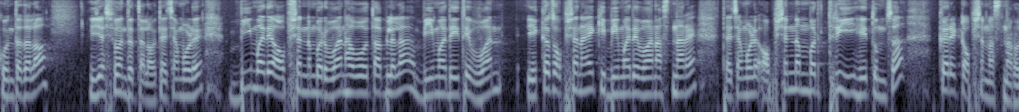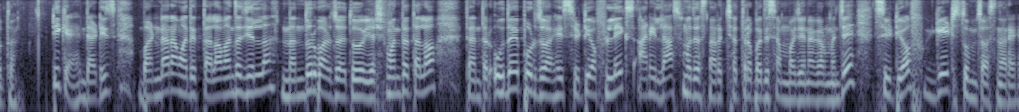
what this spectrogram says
कोणता तलाव? यशवंत तलाव. त्याच्यामुळे बीमध्ये ऑप्शन नंबर वन हवं होतं आपल्याला. बीमध्ये इथे वन एकच ऑप्शन आहे की बीमध्ये वन असणार आहे. त्याच्यामुळे ऑप्शन नंबर थ्री हे तुमचं करेक्ट ऑप्शन असणार होतं. ठीक आहे. दॅट इज भंडारामध्ये तलावांचा जिल्हा नंदुरबार जो आहे तो यशवंत तलाव त्यानंतर उदयपूर जो आहे सिटी ऑफ लेक्स आणि लास्टमध्ये असणार छत्रपती संभाजीनगर म्हणजे सिटी ऑफ गेट्स तुमचं असणार आहे.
